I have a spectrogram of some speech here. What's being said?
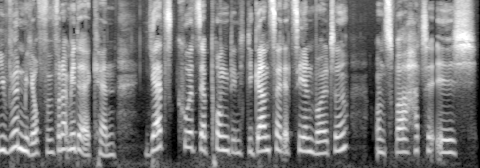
die würden mich auf 500 Meter erkennen. Jetzt kurz der Punkt, den ich die ganze Zeit erzählen wollte. Und zwar hatte ich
